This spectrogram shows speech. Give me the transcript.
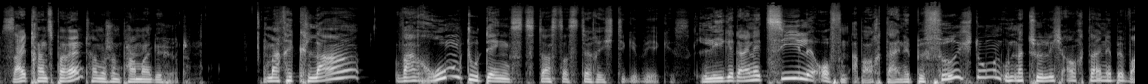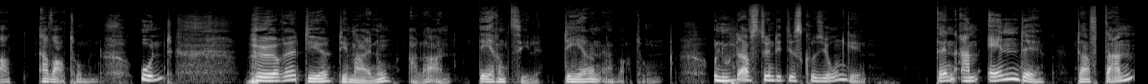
sei transparent, haben wir schon ein paar Mal gehört. Mache klar, warum du denkst, dass das der richtige Weg ist. Lege deine Ziele offen, aber auch deine Befürchtungen und natürlich auch deine Bewart Erwartungen. Und höre dir die Meinung aller an, deren Ziele, deren Erwartungen. Und nun darfst du in die Diskussion gehen. Denn am Ende darf dann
